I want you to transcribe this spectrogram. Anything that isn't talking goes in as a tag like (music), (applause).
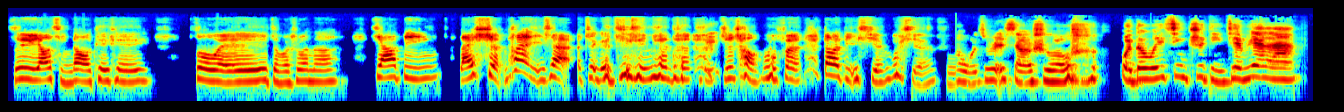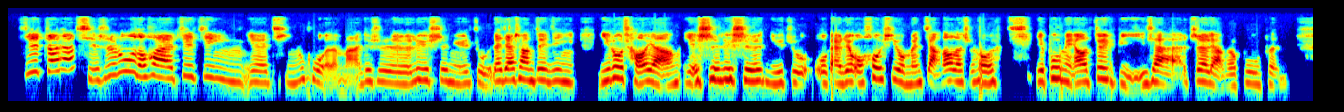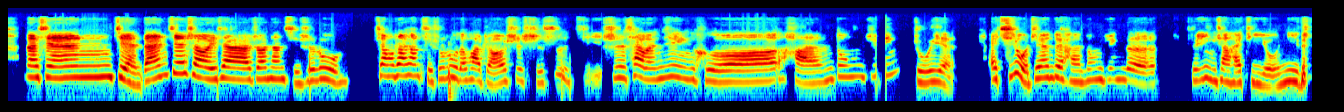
所以邀请到 K K 作为怎么说呢？嘉宾来审判一下这个剧里面的职场部分到底悬不悬浮？我就是想说，(laughs) 我的微信置顶见面啦。其实《装腔启示录》的话，最近也挺火的嘛，就是律师女主，再加上最近《一路朝阳》也是律师女主，我感觉我后续我们讲到的时候，也不免要对比一下这两个部分。那先简单介绍一下《装腔启示录》。《相双枪启示录》的话，主要是十四集，是蔡文静和韩东君主演。哎，其实我之前对韩东君的就印象还挺油腻的，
